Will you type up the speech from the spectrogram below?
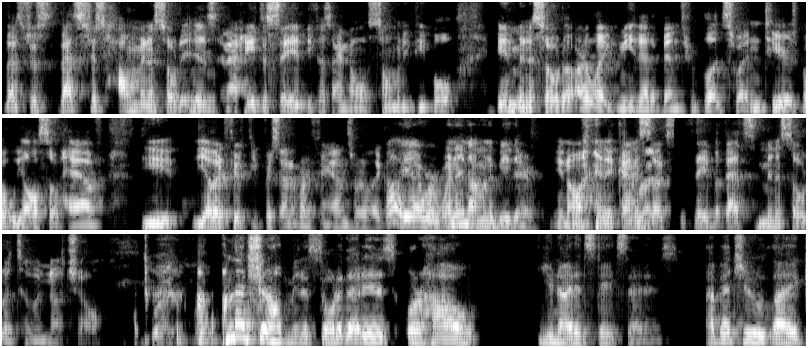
that's just that's just how Minnesota mm-hmm. is. And I hate to say it because I know so many people in Minnesota are like me that have been through blood, sweat, and tears, but we also have the the other 50% of our fans are like, "Oh yeah, we're winning, I'm going to be there." You know, and it kind of right. sucks to say, but that's Minnesota to a nutshell. Right. I'm not sure how Minnesota that is or how United States that is. I bet you like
